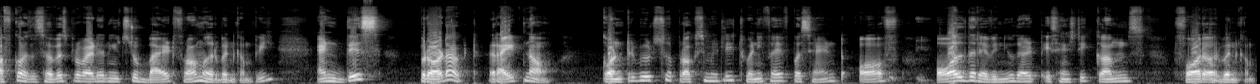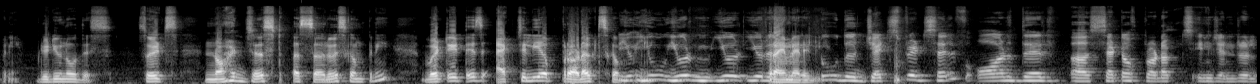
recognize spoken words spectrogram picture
Of course, the service provider needs to buy it from Urban Company, and this product right now contributes to approximately 25% of all the revenue that essentially comes for urban company did you know this so it's not just a service company but it is actually a products company You you you're you're you're Primarily. to the jet spray itself or their uh, set of products in general.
